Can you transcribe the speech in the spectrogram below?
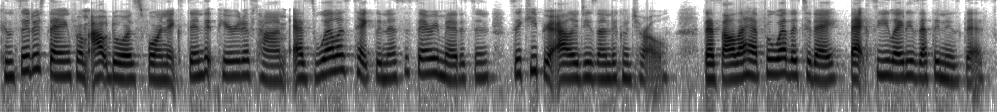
Consider staying from outdoors for an extended period of time, as well as take the necessary medicine to keep your allergies under control. That's all I have for weather today. Back to you ladies at the news desk.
